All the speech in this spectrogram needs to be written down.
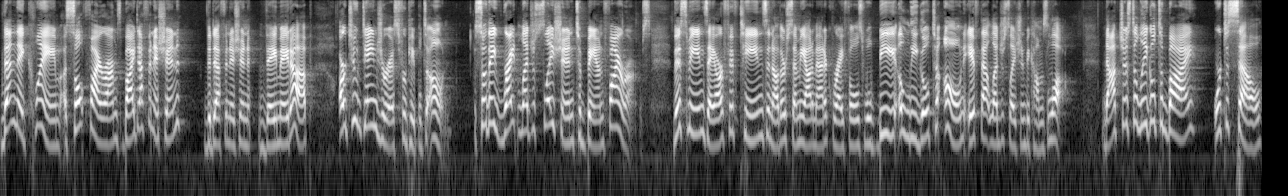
Then they claim assault firearms, by definition, the definition they made up, are too dangerous for people to own. So they write legislation to ban firearms. This means AR 15s and other semi automatic rifles will be illegal to own if that legislation becomes law. Not just illegal to buy or to sell,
